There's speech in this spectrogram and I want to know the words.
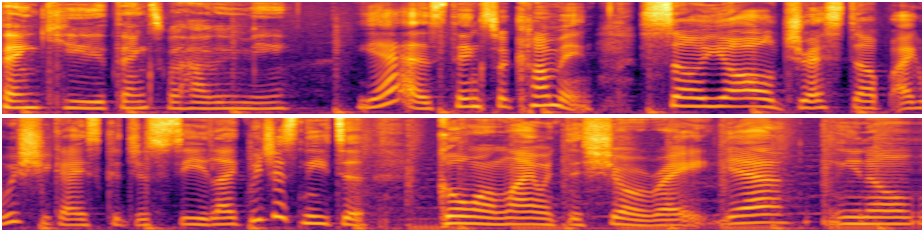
Thank you. Thanks for having me. Yes, thanks for coming. So you're all dressed up. I wish you guys could just see. Like, we just need to go online with this show, right? Yeah, you know,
